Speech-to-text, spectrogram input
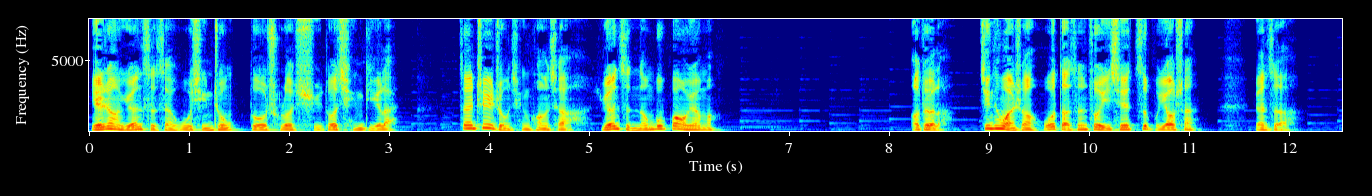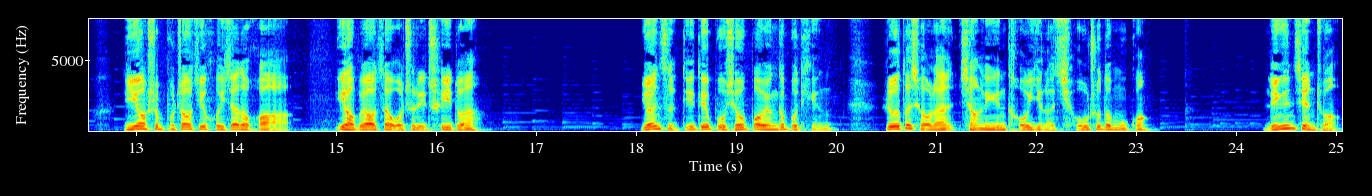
也让原子在无形中多出了许多情敌来。在这种情况下，原子能不抱怨吗？哦，对了，今天晚上我打算做一些滋补药膳，原子，你要是不着急回家的话，要不要在我这里吃一顿啊？原子喋喋不休，抱怨个不停，惹得小兰向林恩投以了求助的目光。林恩见状，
